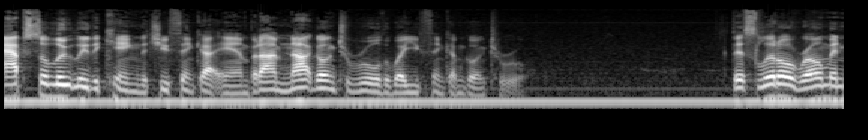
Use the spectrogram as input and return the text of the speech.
absolutely the king that you think I am, but I'm not going to rule the way you think I'm going to rule. This little Roman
